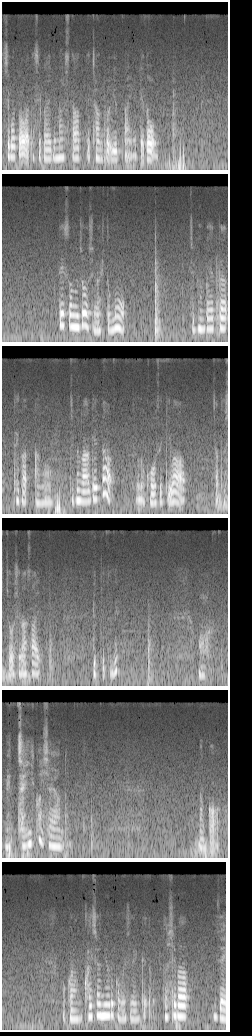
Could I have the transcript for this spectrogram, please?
仕事を私がやりましたってちゃんと言ったんやけどでその上司の人も自分がやった手があの自分が挙げたその功績はちゃんと主張しなさい言っててね。あめっちゃいい会社やんと思って。なんか分からん会社によるかもしれんけど私が以前い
